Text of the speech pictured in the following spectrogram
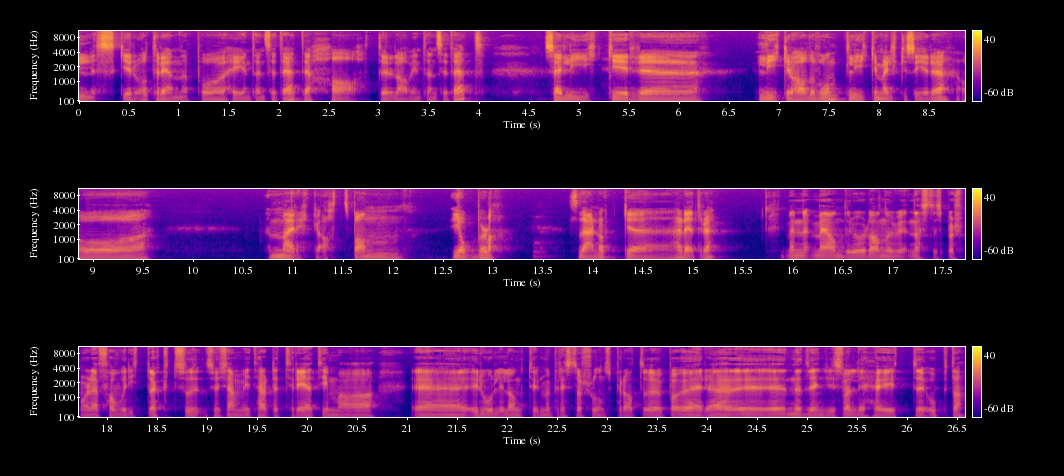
elsker å trene på høy intensitet. Jeg hater lav intensitet. Så jeg liker, eh, liker å ha det vondt, liker melkesyre og merke at man jobber, da. Så det er nok eh, er det, tror jeg. Men med andre ord, da, når vi, neste spørsmål er favorittøkt, så, så kommer vi ikke her til tre timer eh, rolig langtur med prestasjonsprat eh, på øret eh, nødvendigvis veldig høyt opp, da.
